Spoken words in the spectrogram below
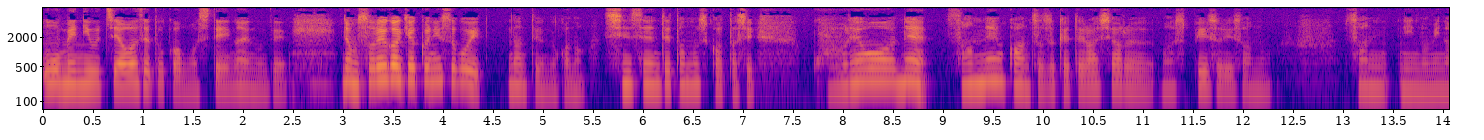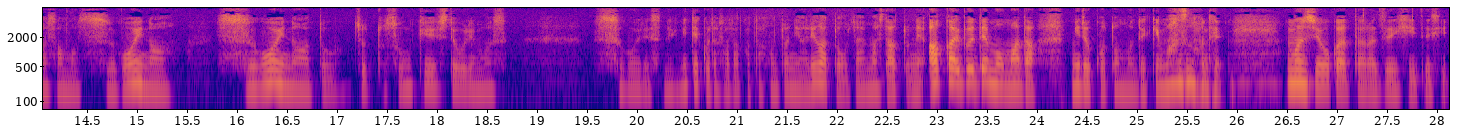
多めに打ち合わせとかもしていないのででもそれが逆にすごい何て言うのかな。新鮮で楽しかったしこれをね3年間続けてらっしゃるマスピースリーさんの3人の皆様すごいな。すごいなとちょっと尊敬しております。すごいですね。見てくださった方本当にありがとうございました。あとねアーカイブでもまだ見ることもできますので もしよかったらぜひぜひ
